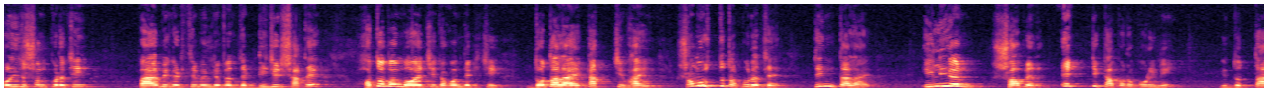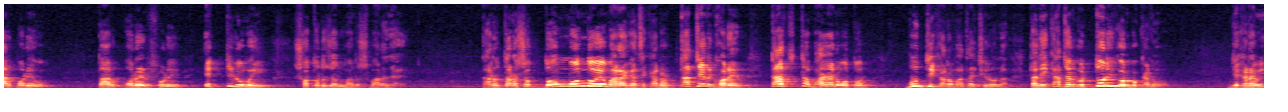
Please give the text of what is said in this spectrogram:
পরিদর্শন করেছি, ফায়ার ব্রিগেড সিভিল ডিফেন্সের ডিজির সাথে হতভম্ব হয়েছি, যখন দেখেছি দোতলায় কাচ্চি ভাই সমস্তটা পুড়েছে, তিনতলায় ইলিয়ান শপের একটি কাপড়ও পরেনি, কিন্তু তারপরেও তার পরের ফ্লোরে একটি রুমেই সতেরো জন মানুষ মারা যায়। কারণ তারা সব দম বন্ধ হয়ে মারা গেছে, কারণ কাচের ঘরের কাজটা ভাঙার মতন বুদ্ধি কারও মাথায় ছিল না। তাহলে এই কাচের ঘর তৈরি করব কেন? যেখানে আমি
